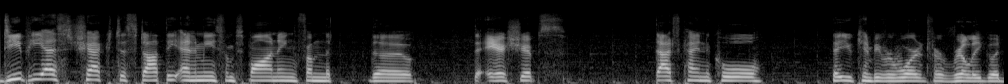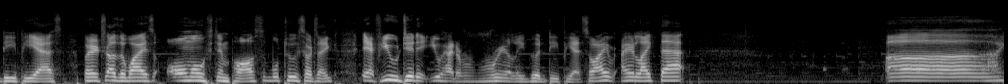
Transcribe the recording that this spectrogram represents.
DPS check to stop the enemies from spawning from the the the airships. That's kind of cool that you can be rewarded for really good DPS, but it's otherwise almost impossible to. So it's like if you did it, you had a really good DPS. So I I like that. Uh,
